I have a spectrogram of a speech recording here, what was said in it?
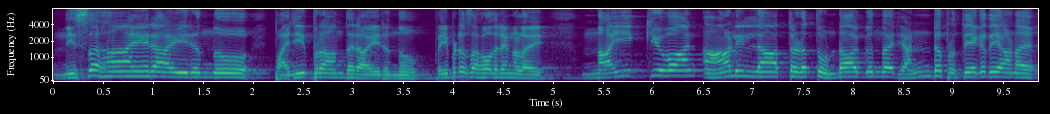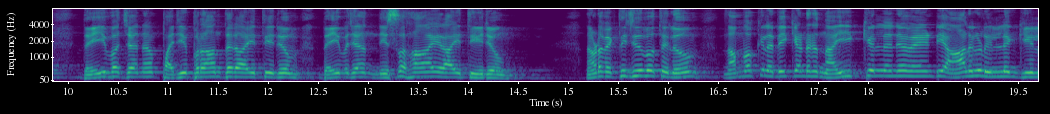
നിസ്സഹായരായിരുന്നു പരിഭ്രാന്തരായിരുന്നു. പ്രിയപ്പെട്ട സഹോദരങ്ങളെ നയിക്കുവാൻ ആളില്ലാത്തടത്ത് ഉണ്ടാകുന്ന രണ്ട് പ്രത്യേകതയാണ് ദൈവജനം പരിഭ്രാന്തരായിത്തീരും ദൈവജനം നിസ്സഹായരായിത്തീരും. നമ്മുടെ വ്യക്തി ജീവിതത്തിലും നമുക്ക് ലഭിക്കേണ്ട ഒരു നയിക്കലിന് വേണ്ടി ആളുകളില്ലെങ്കിൽ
